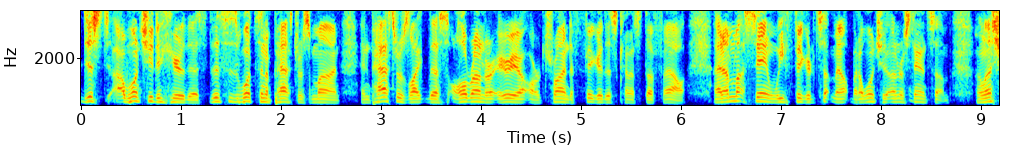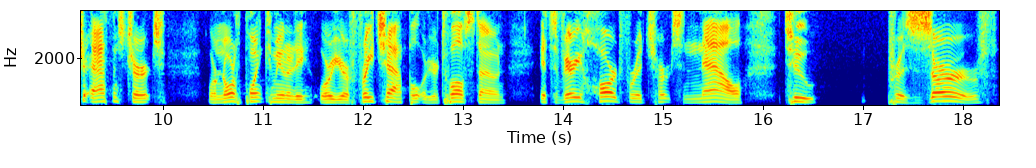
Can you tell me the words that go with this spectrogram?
Just I want you to hear this. This is what's in a pastor's mind. And pastors like this all around our area are trying to figure this kind of stuff out. And I'm not saying we figured something out, but I want you to understand something. Unless you're Athens Church or North Point Community or you're Free Chapel or you're 12 Stone, it's very hard for a church now to preserve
